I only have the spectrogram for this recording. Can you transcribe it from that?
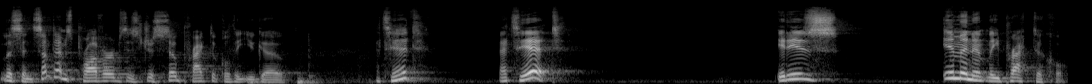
Listen, sometimes Proverbs is just so practical that you go, that's it? That's it. It is eminently practical.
